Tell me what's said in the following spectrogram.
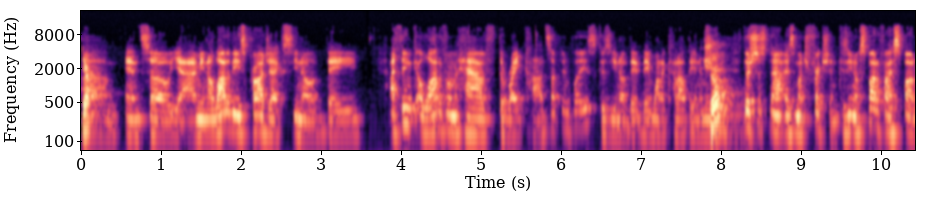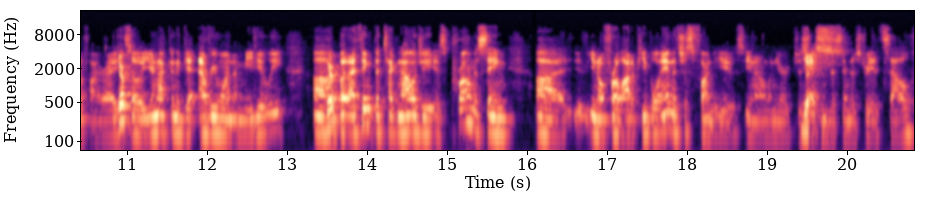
Yeah. Um, and so yeah i mean a lot of these projects you know they I think a lot of them have the right concept in place because you know they, they want to cut out the intermediary. Sure. There's just not as much friction because you know Spotify is Spotify, right? Yep. So you're not going to get everyone immediately. Um, yep. But I think the technology is promising, uh, you know, for a lot of people, and it's just fun to use. You know, when you're just yes. using this industry itself.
